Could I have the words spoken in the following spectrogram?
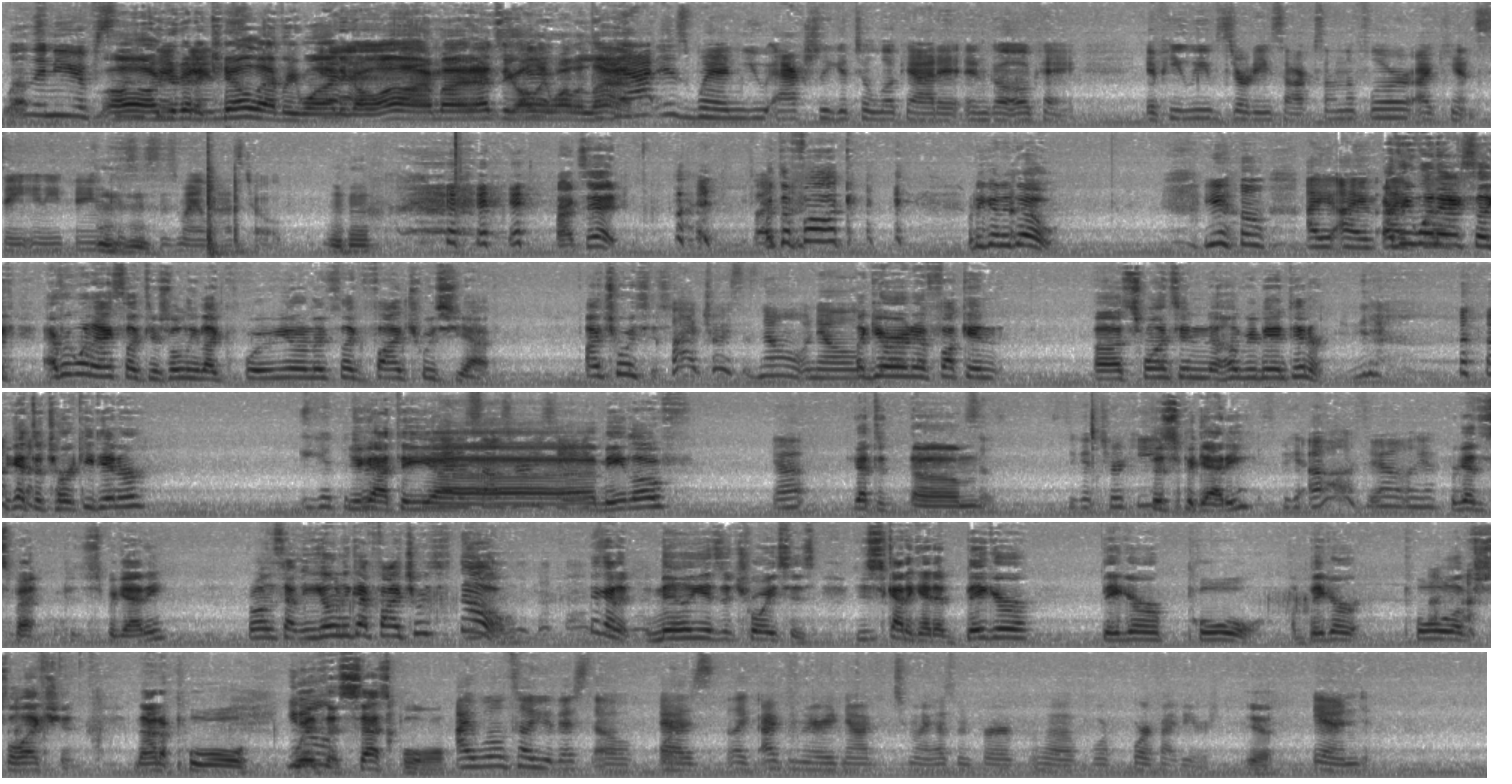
well, then you have. Oh, you're going to kill everyone and go, oh, uh, that's the only one left. That is when you actually get to look at it and go, okay, if he leaves dirty socks on the floor, I can't say anything because Mm-hmm. this is my last hope. That's it. But, What the fuck? What are you going to do? You know, I, I, Everyone I, acts like everyone acts like there's only like you know there's like five choices you have. Five choices. five choices. No, no. Like you're at a fucking uh, Swanson Hungry Man dinner. You got the turkey dinner. you get the You tur- got the you uh, meatloaf. Yep. You got the um, You get turkey. the spaghetti. spaghetti. Oh, yeah, yeah. Forget the spa- spaghetti. For all this time, you only got five choices. No, you got millions of choices. You just got to get a bigger, bigger pool, a bigger pool of selection, not a pool You with know- a cesspool. I will tell you this though, as like I've been married now to my husband for uh, four, four or five years, Yeah, and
